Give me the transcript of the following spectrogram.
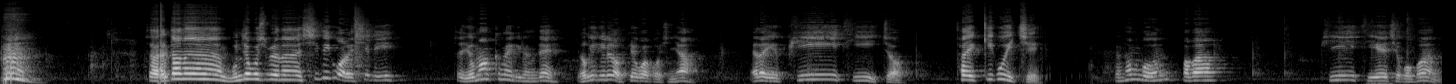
자, 일단은 문제 보시면은 CD 구하래, CD. 자, 요만큼의 길인데 여기 길이를 어떻게 구할 것이냐? 얘다 이 BD 있죠? 사이에 끼고 있지? 그럼 한번 봐봐요. BD의 제곱은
